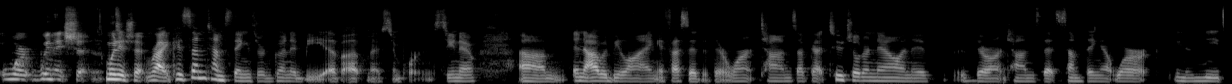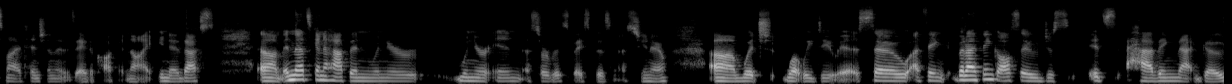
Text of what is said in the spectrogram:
or when it shouldn't when it shouldn't right because sometimes things are going to be of utmost importance you know um, and i would be lying if i said that there weren't times i've got two children now and if, if there aren't times that something at work you know needs my attention and it's eight o'clock at night you know that's um, and that's going to happen when you're when you're in a service based business, you know, um, which what we do is. So I think, but I think also just it's having that go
